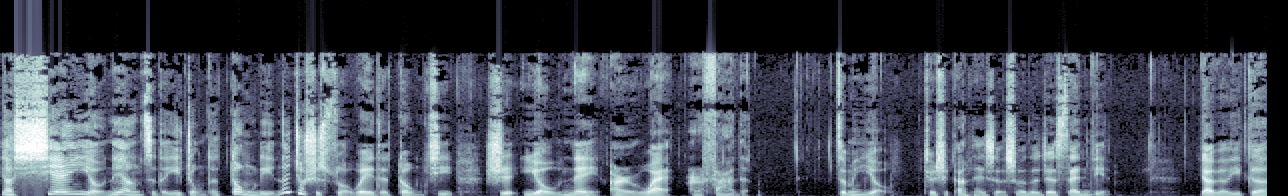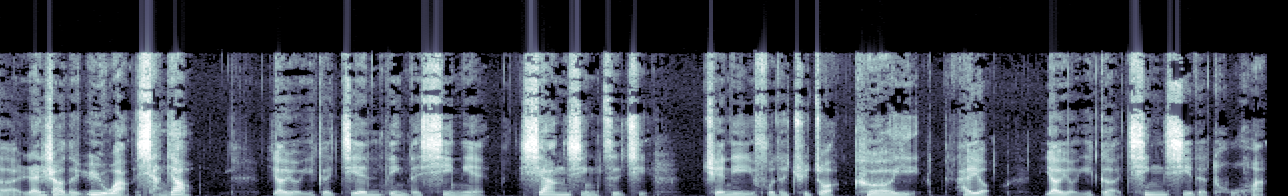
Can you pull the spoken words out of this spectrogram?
要先有那样子的一种的动力，那就是所谓的动机，是由内而外而发的。怎么有？就是刚才所说的这三点，要有一个燃烧的欲望，想要；要有一个坚定的信念，相信自己，全力以赴的去做，可以；还有要有一个清晰的图画，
